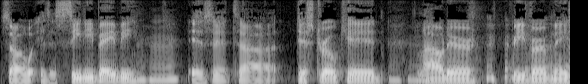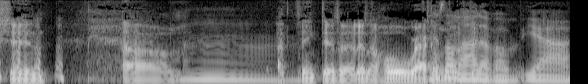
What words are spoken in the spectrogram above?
So is it CD Baby? Is it uh, DistroKid, Louder, Reverb Nation? Um, I think there's a there's a whole rack there's of a them. out lot there. of them yeah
